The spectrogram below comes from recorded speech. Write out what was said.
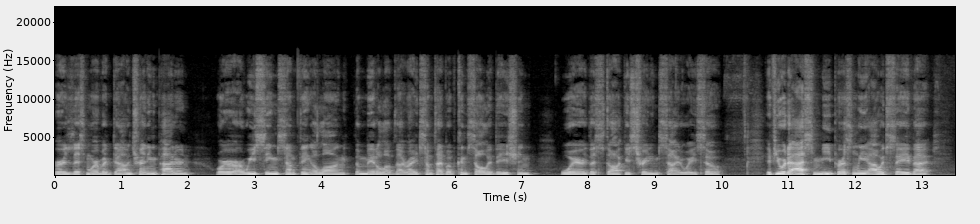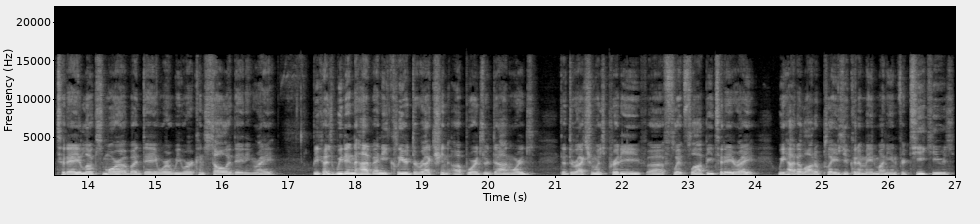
Or is this more of a downtrending pattern? Or are we seeing something along the middle of that, right? Some type of consolidation where the stock is trading sideways. So if you were to ask me personally, I would say that today looks more of a day where we were consolidating, right? Because we didn't have any clear direction upwards or downwards. The direction was pretty uh, flip floppy today, right? We had a lot of plays you could have made money in for TQs,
